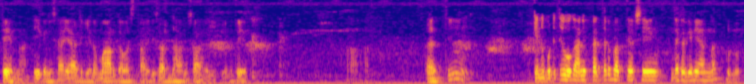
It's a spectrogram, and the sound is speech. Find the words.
තේරෙනවද? ඒක නිසා එයාට කියන මාර්ග අවස්ථාවේදී ශ්‍රද්ධානුසාරී කියලා තේරෙනවා. අතින් කෙනෙකුට ඉතින් ඕක අනිත් පැත්තට ප්‍රත්‍යක්ෂයෙන් දැකගෙන යන්නත් පුළුවන්.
